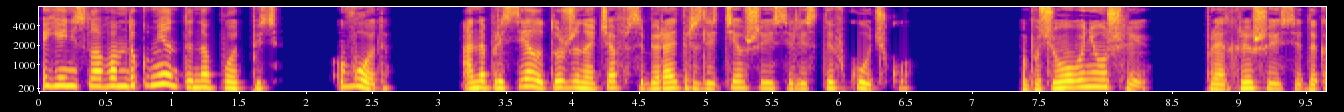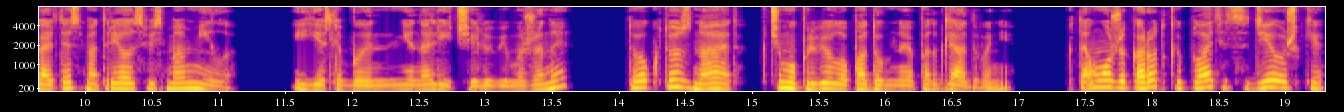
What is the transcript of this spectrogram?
«Я несла вам документы на подпись. Вот». Она присела, тут же начав собирать разлетевшиеся листы в кучку. «А почему вы не ушли?» Приоткрывшееся декольте смотрелось весьма мило. И если бы не наличие любимой жены, то кто знает, к чему привело подобное подглядывание. К тому же короткое платьице девушки,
